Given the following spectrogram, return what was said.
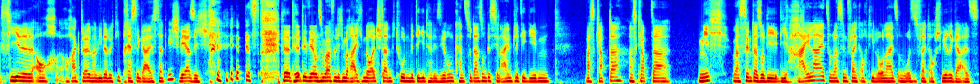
viel auch, auch aktuell mal wieder durch die Presse geistert, wie schwer sich das, der, der, der wir uns im öffentlichen Bereich in Deutschland tun mit Digitalisierung, kannst du da so ein bisschen Einblicke geben, was klappt da, was klappt da nicht, was sind da so die, die Highlights und was sind vielleicht auch die Lowlights und wo ist es vielleicht auch schwieriger als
